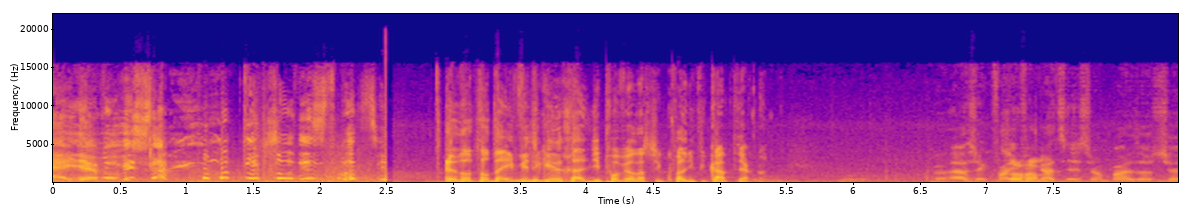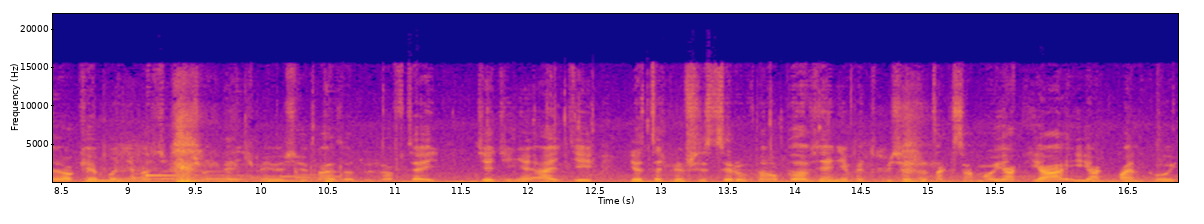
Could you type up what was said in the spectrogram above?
Ej, nie mówisz tak o tym, że on jest Rosjan. No to David Gilhel nie powie o naszych kwalifikacjach. Nasze kwalifikacje są bardzo szerokie, ponieważ osiągnęliśmy już bardzo dużo w tej dziedzinie IT. Jesteśmy wszyscy równouprawnieni, więc myślę, że tak samo jak ja i jak pan Kuj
